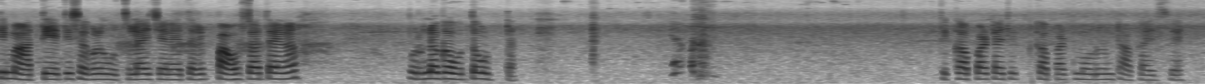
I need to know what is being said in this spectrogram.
ती माती आहे ती सगळं उचलायचे नाही तर पावसात आहे ना पूर्ण गवतं उठतात. ते कपाट आहे ते कपाट मोडून टाकायचं आहे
